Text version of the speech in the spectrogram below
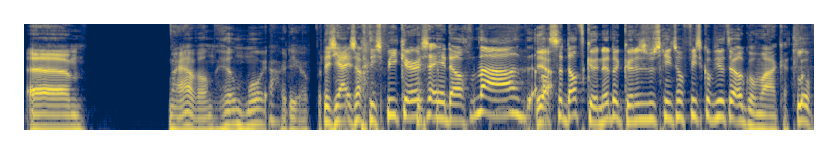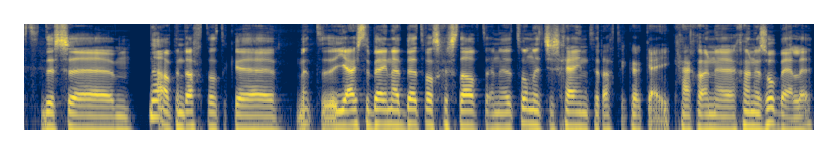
Ehm, maar ja, wel een heel mooi audio. Dus jij zag die speakers en je dacht, nou, als Ja. ze dat kunnen, dan kunnen ze misschien zo'n fietscomputer ook wel maken. Klopt. Dus ehm, nou, op een dag dat ik eh, met de juiste been uit bed was gestapt en het zonnetje scheen, toen dacht ik, oké, ik ga gewoon, eh, gewoon eens opbellen.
